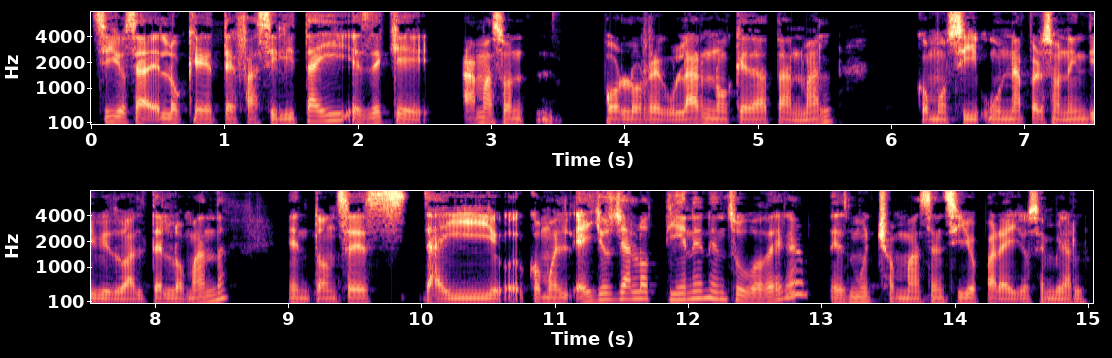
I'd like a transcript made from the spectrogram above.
sí, o sea, lo que te facilita ahí es de que Amazon por lo regular no queda tan mal como si una persona individual te lo manda. Entonces, de ahí, como ellos ya lo tienen en su bodega, es mucho más sencillo para ellos enviarlo.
